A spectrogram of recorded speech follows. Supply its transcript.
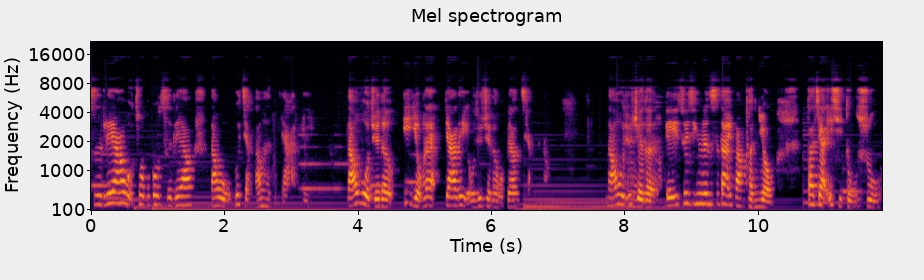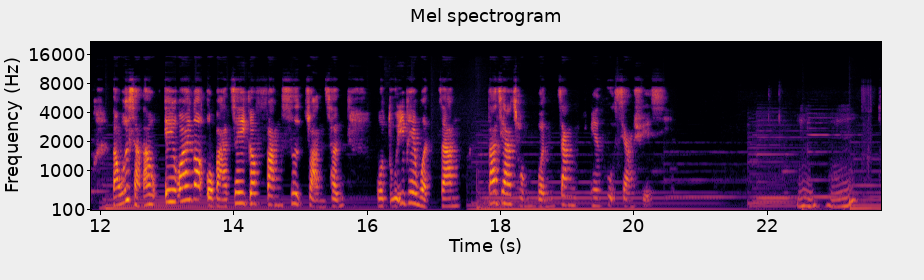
资料，我做不够资料，然后我会讲到很压力。然后我觉得一有那压力，我就觉得我不要讲了。然后我就觉得，诶，最近认识到一帮朋友，大家一起读书，然后我就想到，哎，why not？我把这个方式转成我读一篇文章，大家从文章里面互相学习。嗯哼，不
